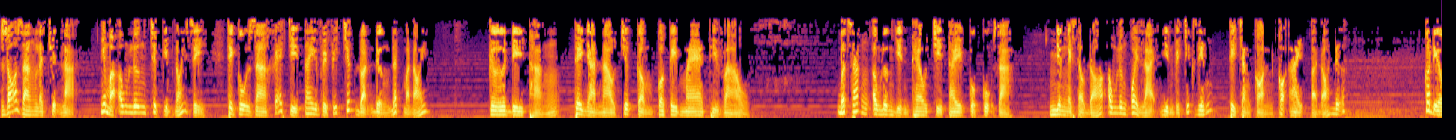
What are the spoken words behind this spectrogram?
Rõ ràng là chuyện lạ, nhưng mà ông Lương chưa kịp nói gì, thì cụ già khẽ chỉ tay về phía trước đoạn đường đất mà nói. Cứ đi thẳng, thế nhà nào chưa cầm có cây me thì vào. Bất giác ông Lương nhìn theo chỉ tay của cụ già. Nhưng ngày sau đó ông Lương quay lại nhìn về chiếc giếng thì chẳng còn có ai ở đó nữa. Có điều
